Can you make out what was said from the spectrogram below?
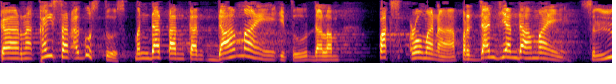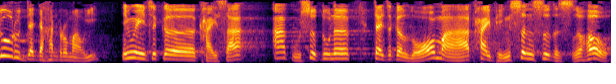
？Karena Kaisar Agustus mendatangkan damai itu dalam Pax Romana, perjanjian damai seluruh jajahan Romawi, 因为这个凯撒阿古士都呢，在这个罗马太平盛世的时候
